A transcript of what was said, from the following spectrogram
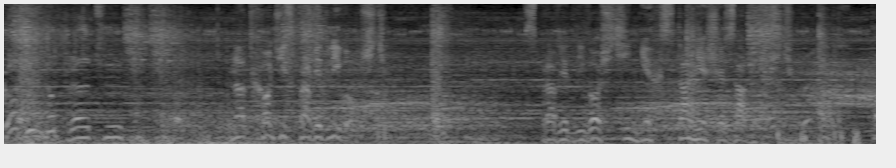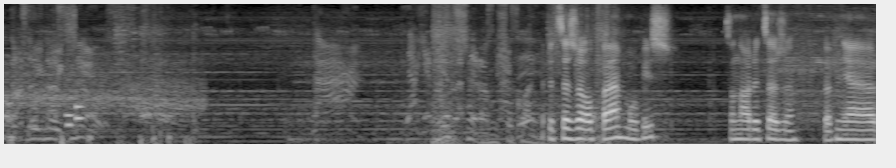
Gotów do pracy. Nadchodzi sprawiedliwość. Sprawiedliwości niech stanie się zadość. Poczuj mój gniew. Nie trzeba mi się kłaniać. Rycerze OP, mówisz? Co na rycerzy? Pewnie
